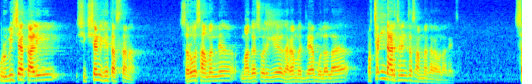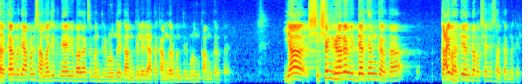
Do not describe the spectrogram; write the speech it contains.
पूर्वीच्या काळी शिक्षण घेत असताना सर्वसामान्य मागासवर्गीय घरामधल्या मुलाला प्रचंड अडचणींचा सामना करावा लागायचा. सरकारमध्ये आपण सामाजिक न्याय विभागाचे मंत्री म्हणून हे काम केलेले आता कामगार मंत्री म्हणून काम करत आहे या शिक्षण घेणाऱ्या विद्यार्थ्यांकरता काय भारतीय जनता पक्षाच्या सरकारनं केलं?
